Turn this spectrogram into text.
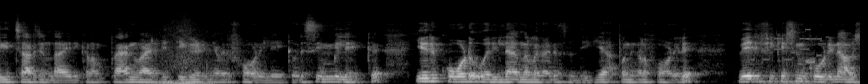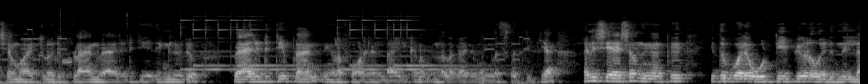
റീചാർജ് ഉണ്ടായിരിക്കണം. പ്ലാൻ വാലിഡിറ്റി കഴിഞ്ഞ ഒരു ഫോണിലേക്ക് ഒരു സിമ്മിലേക്ക് ഈ ഒരു കോഡ് വരില്ല എന്നുള്ള കാര്യം ശ്രദ്ധിക്കുക. അപ്പോൾ നിങ്ങളുടെ ഫോണിൽ വെരിഫിക്കേഷൻ കോഡിന് ആവശ്യമായിട്ടുള്ള ഒരു പ്ലാൻ വാലിഡിറ്റി ഏതെങ്കിലും ഒരു വാലിഡിറ്റി പ്ലാൻ നിങ്ങളുടെ ഫോണിൽ ഉണ്ടായിരിക്കണം എന്നുള്ള കാര്യം നിങ്ങൾ ശ്രദ്ധിക്കുക. അതിനുശേഷം നിങ്ങൾക്ക് ഇതുപോലെ ഒ ടി പികൾ വരുന്നില്ല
